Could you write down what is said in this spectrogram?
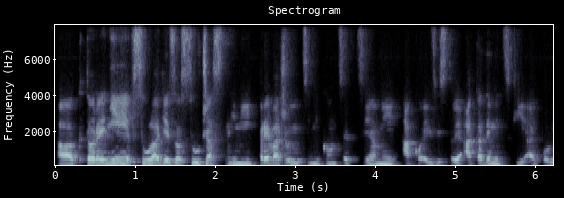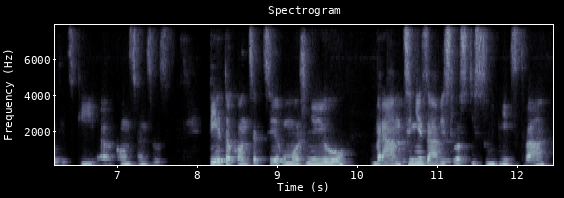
ktoré nie je v súlade so súčasnými prevažujúcimi koncepciami, ako existuje akademický aj politický konsenzus. Tieto koncepcie umožňujú v rámci nezávislosti súdnictva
